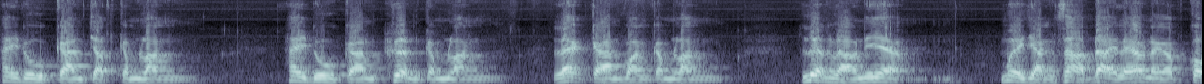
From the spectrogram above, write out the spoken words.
ให้ดูการจัดกำลัง ให้ดูการเคลื่อนกำลังและการวางกำลัง เรื่องเหล่านี้เมื่ออย่างทราบได้แล้วนะครับ ก็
